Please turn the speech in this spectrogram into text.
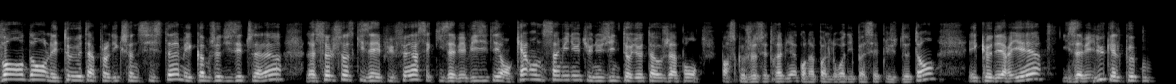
vendant les Toyota Production System. Et comme je disais tout à l'heure, la seule chose qu'ils avaient pu faire, c'est qu'ils avaient visité en 45 minutes une usine Toyota au Japon, parce que je sais très bien qu'on n'a pas le droit d'y passer plus de temps, et que derrière, ils avaient lu quelques bouts.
